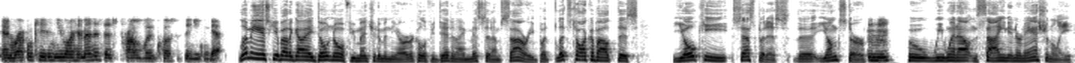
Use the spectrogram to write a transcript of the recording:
and replicating Eloy Jimenez, that's probably the closest thing you can get. Let me ask you about a guy. I don't know if you mentioned him in the article. If you did and I missed it, I'm sorry. But let's talk about this Yoelqui Cespedes, the youngster mm-hmm. who we went out and signed internationally.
